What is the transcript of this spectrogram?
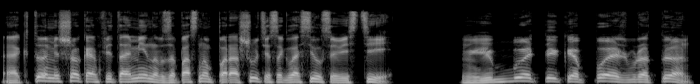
а кто мешок амфетамина в запасном парашюте согласился вести?» «Ебать ты копаешь, братан!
